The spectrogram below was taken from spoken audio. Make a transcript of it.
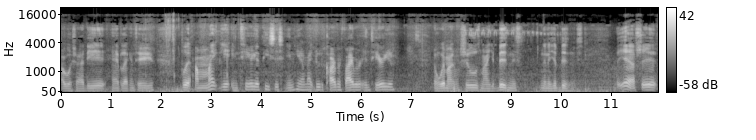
I wish I did have black interior. But I might get interior pieces in here. I might do the carbon fiber interior Don't wear my own shoes, mind your business. None of your business. But yeah, shit.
